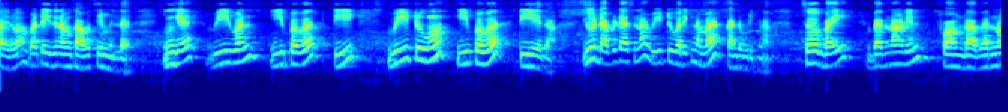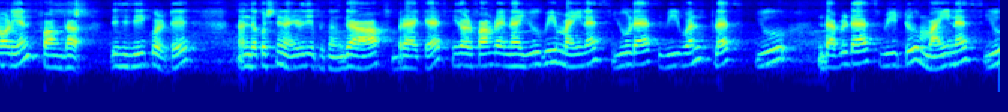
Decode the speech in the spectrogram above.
ஆயிரும் பட் இது நமக்கு அவசியம் இல்லை. இங்கே v one e power t v டூவும் இ பவர் டிஏ தான். யூ டபுள் டேஸ்னால் வி டூ வரைக்கும் நம்ம கண்டுபிடிக்கலாம். So by Bernoullian formula Bernoullian formula this is equal to அந்த நான் எழுதி இருக்கோம் இங்கே ஆஃப் ப்ராக்கெட் இதோட ஃபார்முலா என்ன? U v minus u dash v one plus u double dash v two minus u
